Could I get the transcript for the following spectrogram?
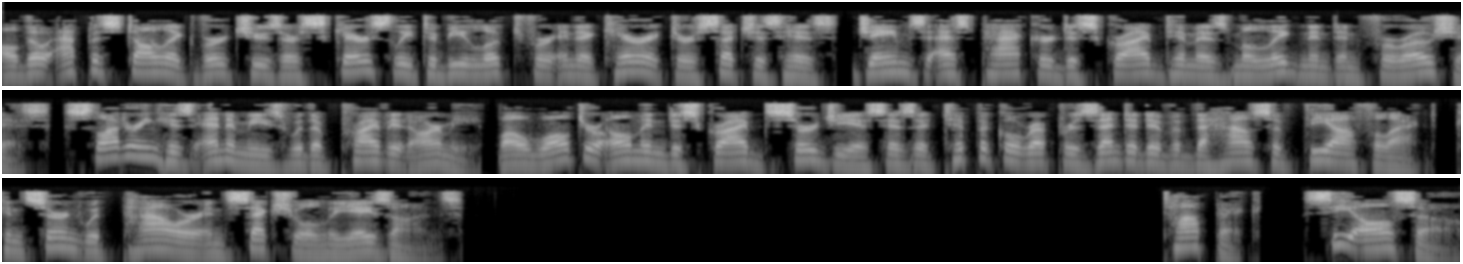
although apostolic virtues are scarcely to be looked for in a character such as his. James S. Packard described him as malignant and ferocious, slaughtering his enemies with a private army, while Walter Ullmann described Sergius as a typical representative of the House of Theophylact concerned with power and sexual liaisons. See also.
